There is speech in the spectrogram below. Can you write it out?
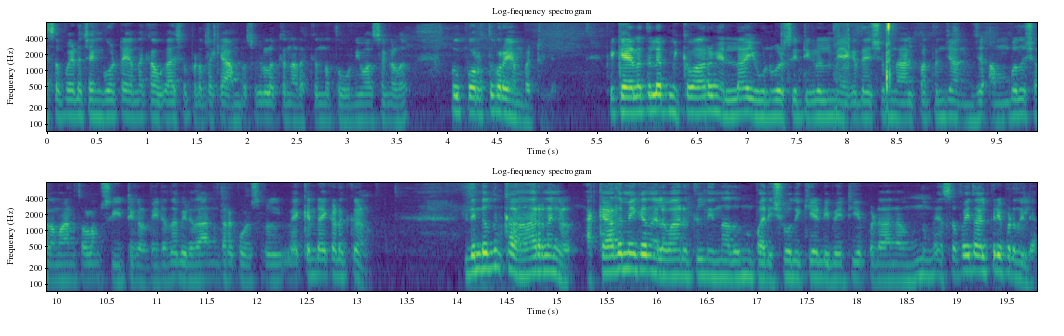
എസ് എഫ് ഐയുടെ ചെങ്കോട്ട എന്നൊക്കെ അവകാശപ്പെടുന്ന ക്യാമ്പസുകളിലൊക്കെ നടക്കുന്ന തോന്നിവാസങ്ങൾ നമുക്ക് പുറത്ത് പറയാൻ പറ്റില്ല. ഇപ്പോൾ കേരളത്തിലെ മിക്കവാറും എല്ലാ യൂണിവേഴ്സിറ്റികളിലും ഏകദേശം നാൽപ്പത്തഞ്ച് അഞ്ച് അമ്പത് ശതമാനത്തോളം സീറ്റുകൾ ബിരുദ ബിരുദാനന്തര കോഴ്സുകളിൽ വേക്കന്റായി കിടക്കുകയാണ്. ഇതിന്റെ ഒന്നും കാരണങ്ങൾ അക്കാദമിക നിലവാരത്തിൽ നിന്ന് അതൊന്നും പരിശോധിക്കുകയോ ഡിബേറ്റ് ചെയ്യപ്പെടാനോ ഒന്നും എസ് എഫ് ഐ താല്പര്യപ്പെടുന്നില്ല.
